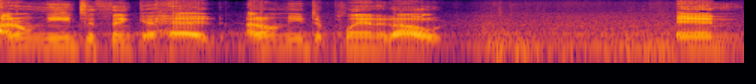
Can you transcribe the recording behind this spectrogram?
I don't need to think ahead. I don't need to plan it out. And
